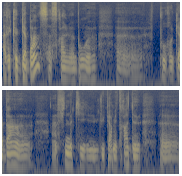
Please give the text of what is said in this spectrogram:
avec Gabin, ça sera bon pour Gabin un film qui lui permettra de euh,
